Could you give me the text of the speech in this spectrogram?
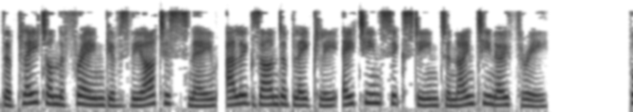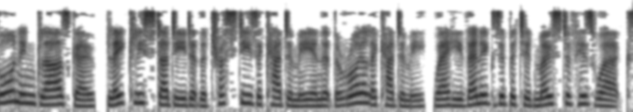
The plate on the frame gives the artist's name, Alexander Blaikley (1816–1903). Born in Glasgow, Blaikley studied at the Trustees Academy and at the Royal Academy, where he then exhibited most of his works.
